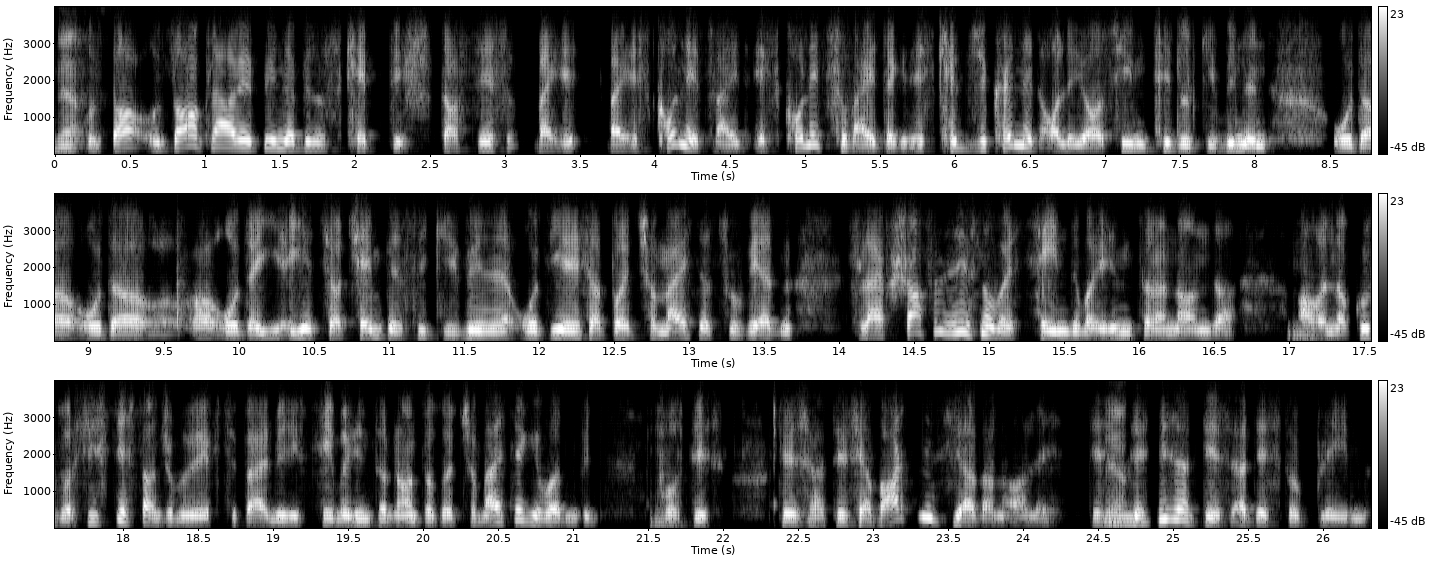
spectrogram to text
Ja. Und da, und da glaube ich, bin ich ein bisschen skeptisch, dass das, weil, weil es kann nicht weit, es kann nicht so weitergehen. Es können, sie können nicht alle Jahr sieben Titel gewinnen oder, oder, oder jetzt ja Champions League gewinnen oder jedes Jahr deutscher Meister zu werden. Vielleicht schaffen sie es nochmal zehnmal hintereinander. Mhm. Aber na gut, was ist das dann schon beim FC Bayern, wenn ich zehnmal hintereinander deutscher Meister geworden bin? Mhm. Was das, das, das erwarten sie ja dann alle. Das, ja. das ist ja das, das Problem.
